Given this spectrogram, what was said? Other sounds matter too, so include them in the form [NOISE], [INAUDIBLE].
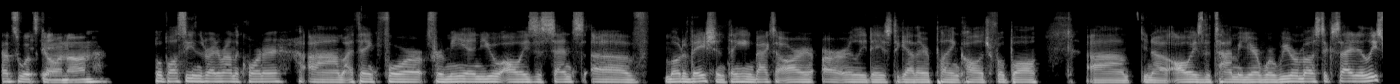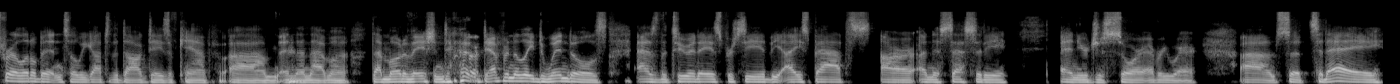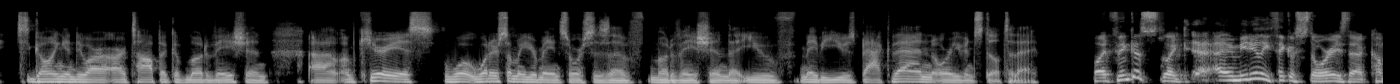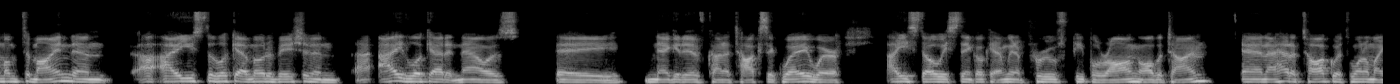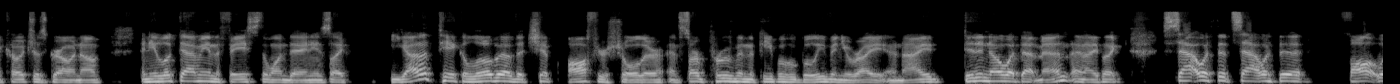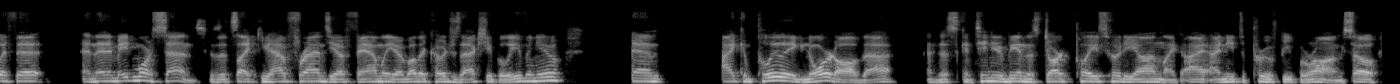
that's what's going on football season's right around the corner. Um, I think for for me and you, always a sense of motivation. Thinking back to our our early days together, playing college football. Um, you know, always the time of year where we were most excited, at least for a little bit, until we got to the dog days of camp, um, and then that mo- that motivation [LAUGHS] definitely dwindles as the two a days proceed. The ice baths are a necessity and you're just sore everywhere. Um, so today, going into our, our topic of motivation, uh, I'm curious what what are some of your main sources of motivation that you've maybe used back then or even still today? Well, I think it's like I immediately think of stories that come up to mind, and I, I used to look at motivation, and I, I look at it now as a negative kind of toxic way where I used to always think, okay, I'm going to prove people wrong all the time and I had a talk with one of my coaches growing up, and he looked at me in the face the one day and he's like, You got to take a little bit of the chip off your shoulder and start proving the people who believe in you right. And I didn't know what that meant. And I like sat with it, sat with it, fought with it. And then it made more sense because it's like you have friends, you have family, you have other coaches that actually believe in you. And I completely ignored all of that and just continue to be in this dark place hoodie on like I, I need to prove people wrong so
